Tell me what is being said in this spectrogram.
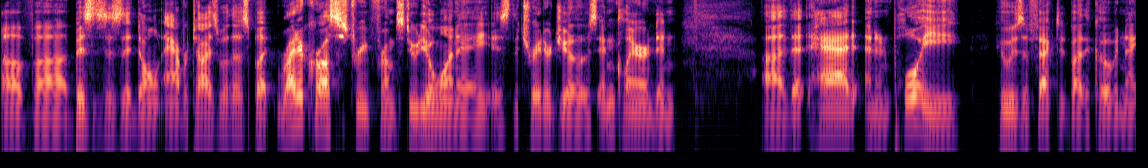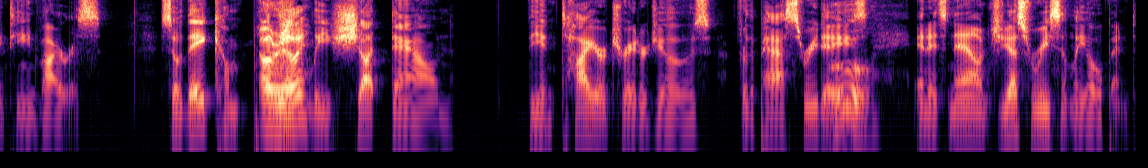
of uh, businesses that don't advertise with us, but right across the street from Studio 1A is the Trader Joe's in Clarendon uh, that had an employee who was affected by the COVID 19 virus. So they completely Oh, really? shut down the entire Trader Joe's for the past three days, Ooh. and it's now just recently opened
